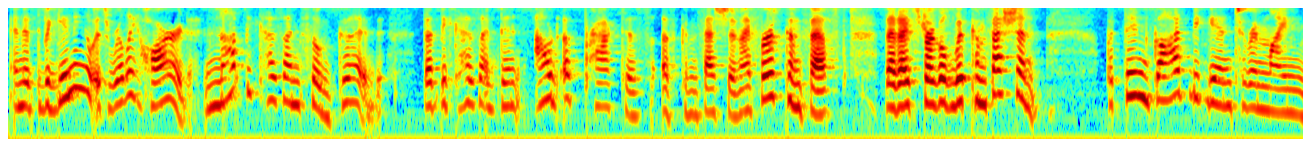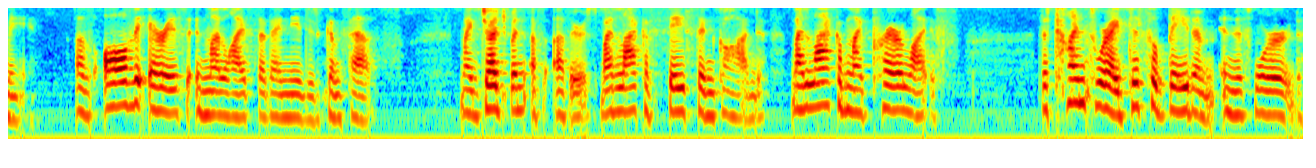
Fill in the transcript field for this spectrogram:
And at the beginning, it was really hard, not because I'm so good, but because I've been out of practice of confession. I first confessed that I struggled with confession, but then God began to remind me of all the areas in my life that I needed to confess my judgment of others, my lack of faith in God, my lack of my prayer life, the times where I disobeyed Him in His Word.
